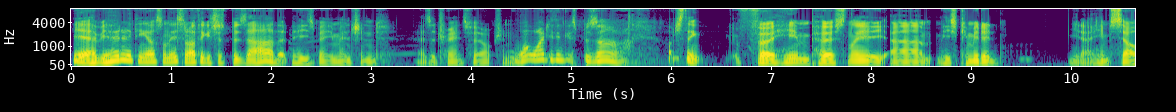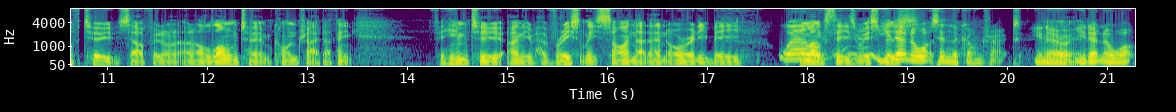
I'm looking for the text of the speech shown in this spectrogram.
yeah, have you heard anything else on this? And I think it's just bizarre that he's being mentioned as a transfer option. Why, why do you think it's bizarre? I just think for him personally, um, he's committed, you know, himself to Salford on, on a long term contract. I think for him to only have recently signed that and then already be Well, amongst these whispers. you don't know what's in the contract. You know, Yeah. you don't know what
